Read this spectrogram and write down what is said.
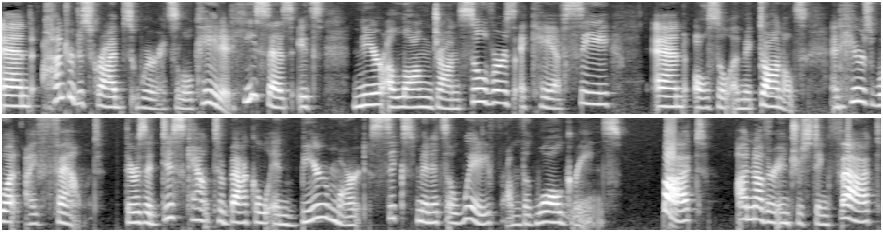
And Hunter describes where it's located. He says it's near a Long John Silver's, a KFC, and also a McDonald's. And here's what I found. There's a discount tobacco and beer mart six minutes away from the Walgreens. But another interesting fact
